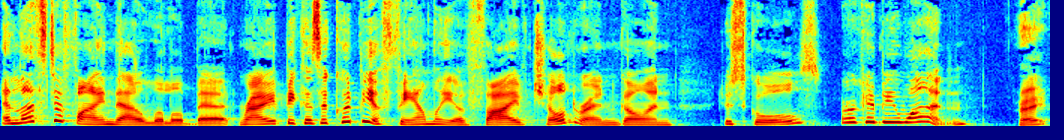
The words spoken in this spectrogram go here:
And let's define that a little bit, right? Because it could be a family of five children going to schools, or it could be one. Right?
